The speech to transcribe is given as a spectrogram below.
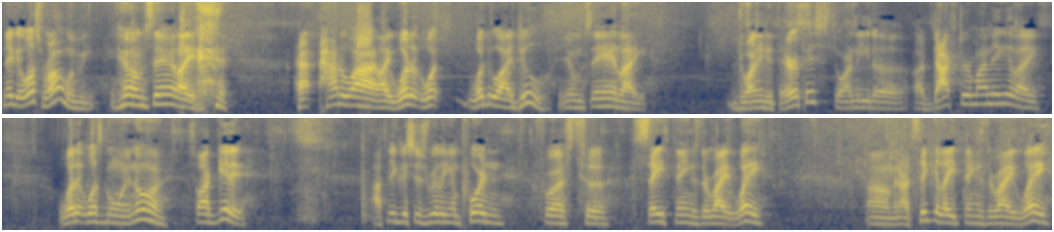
nigga, what's wrong with me? You know what I'm saying? Like, how, how do I like what what what do I do? You know what I'm saying? Like, do I need a therapist? Do I need a, a doctor, my nigga? Like, what what's going on? So I get it. I think it's just really important for us to say things the right way um, and articulate things the right way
